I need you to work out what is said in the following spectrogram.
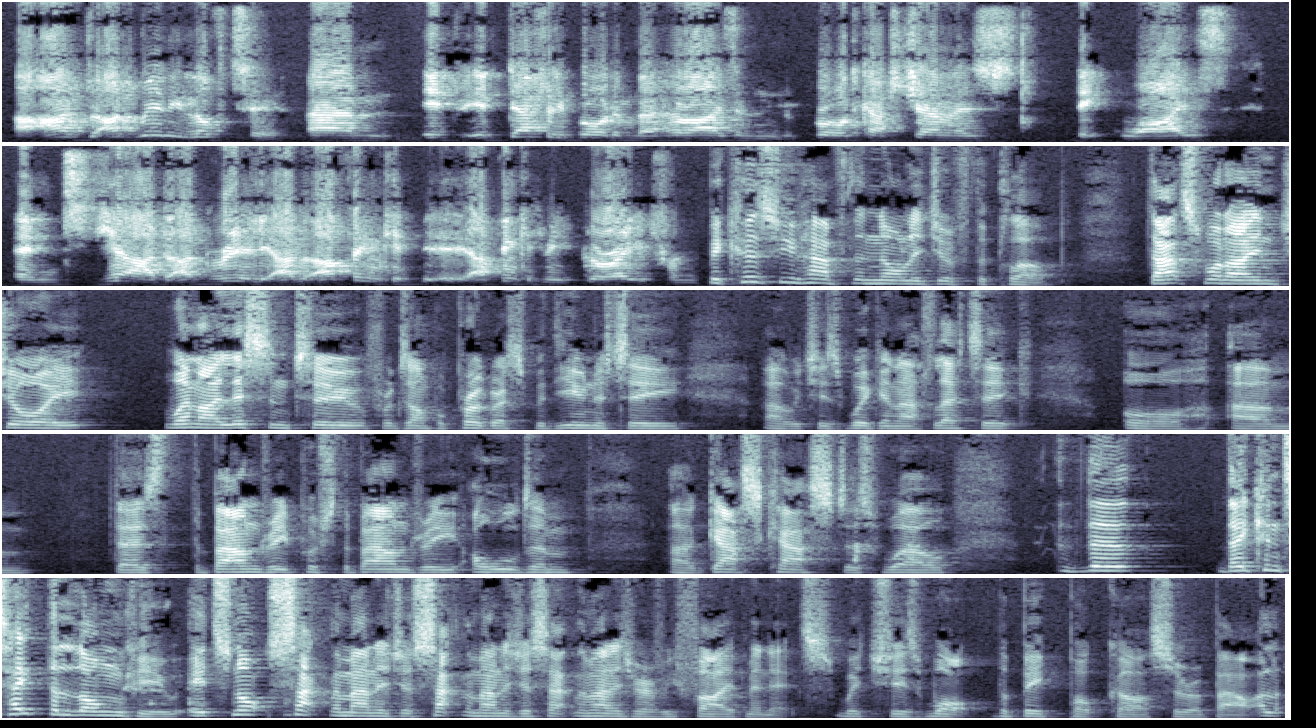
I'd, I'd really love to. Um, it, it definitely broadened the horizon broadcast journalistic wise. And yeah, I'd, I'd really, I'd, I think it, I think it'd be great fun. Because you have the knowledge of the club, that's what I enjoy when I listen to, for example, Progress with Unity, uh, which is Wigan Athletic, or um, there's the Boundary, Push the Boundary, Oldham, uh, Gascast as well. The they can take the long view. It's not sack the manager, sack the manager, sack the manager every five minutes, which is what the big podcasts are about.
